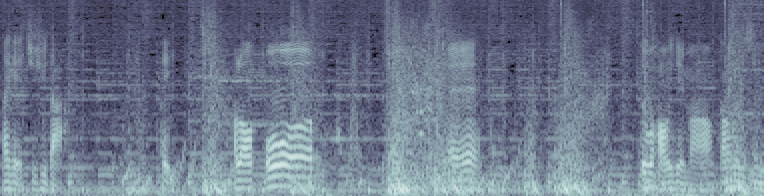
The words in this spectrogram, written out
还可以继续打。嘿，Hello，哦，哎，对我好一点吗？刚认识你。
